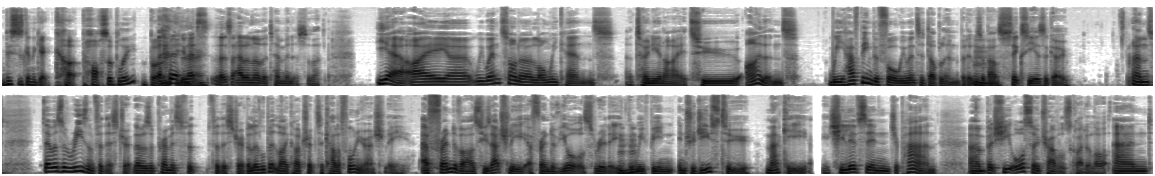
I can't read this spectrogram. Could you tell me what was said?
This is going to get cut, possibly, but let's let's add another ten minutes to that. Yeah, I uh, we went on a long weekend, uh, Tony and I, to Ireland. We have been before. We went to Dublin, but it was about six years ago, and there was a reason for this trip. There was a premise for, for this trip, a little bit like our trip to California, actually. A friend of ours, who's actually a friend of yours, really, that we've been introduced to, Maki, she lives in Japan, um, but she also travels quite a lot. And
